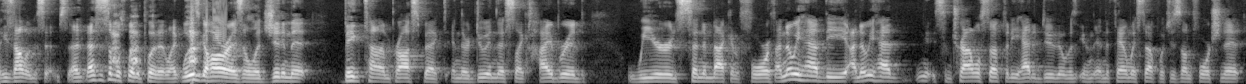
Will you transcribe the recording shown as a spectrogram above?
he's not Lucas Sims. That's the simplest way to put it. Like Luiz Gohara is a legitimate big time prospect, and they're doing this like hybrid weird sending back and forth. I know he had the I know he had some travel stuff that he had to do that was in, in, the family stuff, which is unfortunate,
